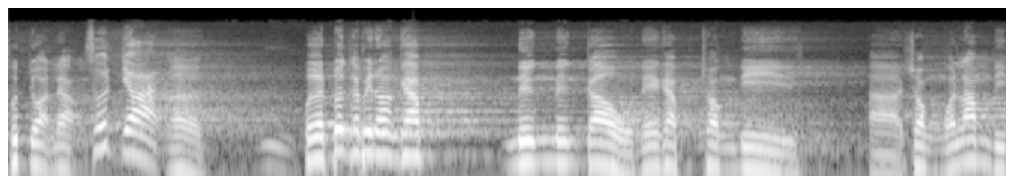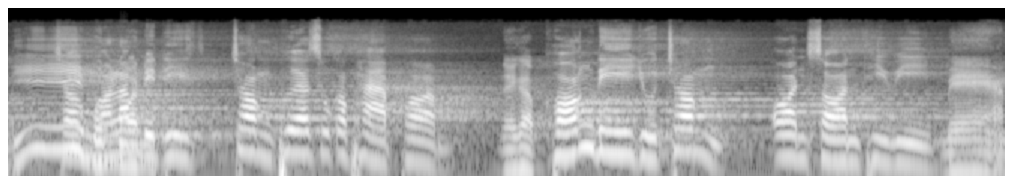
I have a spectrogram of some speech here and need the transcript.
สุดยอดแล้วสุดยอดเออเปิดเพื่อนกับพี่น้องครับหนึ่งหนึ่งเก้านะครับช่องดีอ่า ช่องหมอลำดีๆช่องหมอวนๆลำดีๆช่องเพื่อสุขภาพพร้อมนะครับของดีอยู่ช่องออนซอนทีวีแมน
